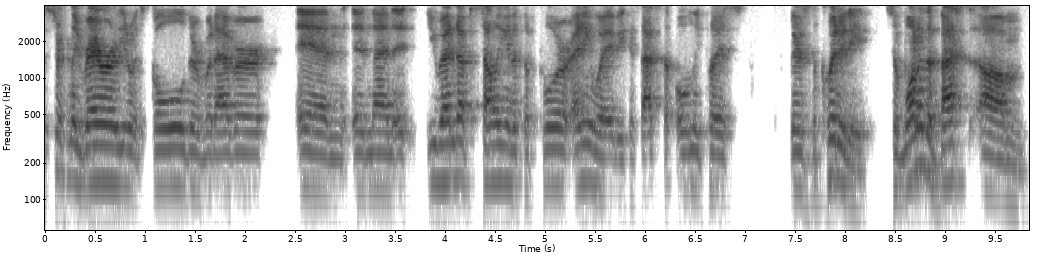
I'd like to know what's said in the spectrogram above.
certainly rarer, you know, it's gold or whatever, and and then it, you end up selling it at the floor anyway because that's the only place there's liquidity. So one of the best um,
